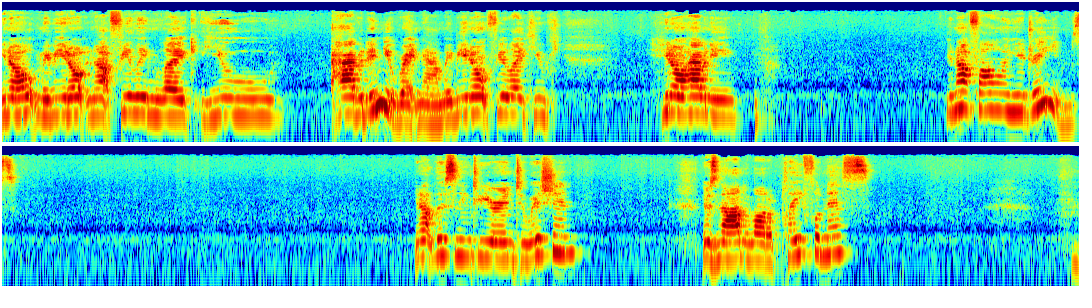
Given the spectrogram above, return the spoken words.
You know, maybe you don't not feeling like you have it in you right now. Maybe you don't feel like you you don't have any you're not following your dreams. You're not listening to your intuition. There's not a lot of playfulness.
